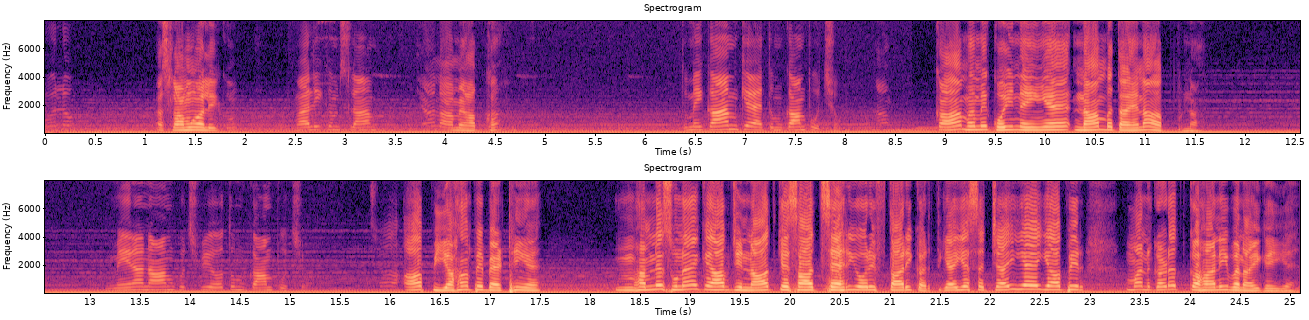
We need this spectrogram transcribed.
बोलो। अस्सलाम वालेकुम वालेकुम सलाम। क्या नाम है आपका? तुम्हें काम क्या है? तुम काम पूछो। काम हमें कोई नहीं है नाम बताए ना अपना। मेरा नाम कुछ भी हो तुम काम पूछो। आप यहाँ पे बैठी हैं। हमने सुना है कि आप जिन्नात के साथ सहरी और इफ्तारी करती हैं। यह सच्चाई है या फिर मनगढ़ंत कहानी बनाई गई है?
